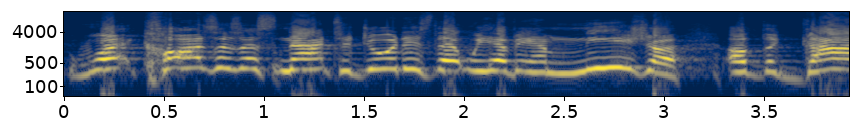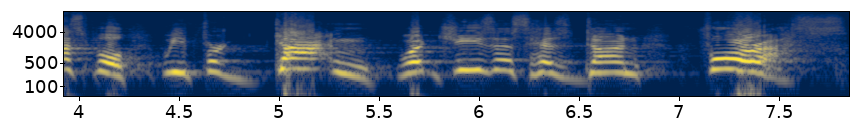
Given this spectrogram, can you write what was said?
What causes us not to do it is that we have amnesia of the gospel. We've forgotten what Jesus has done for us.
